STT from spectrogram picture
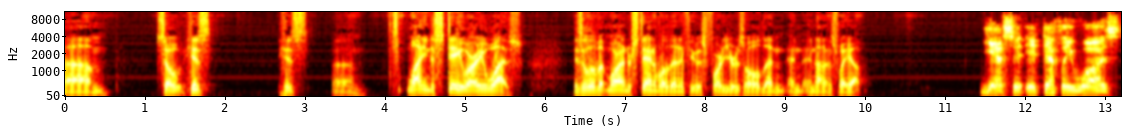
Um, so his his um, wanting to stay where he was is a little bit more understandable than if he was 40 years old and, and, and on his way up. Yes, it, it definitely was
